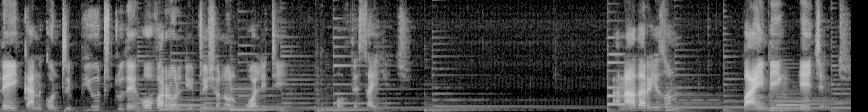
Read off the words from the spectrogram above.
they can contribute to the overall nutritional quality of the silage. Another reason, binding agent.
